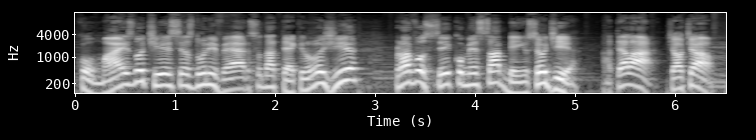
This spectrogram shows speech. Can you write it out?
com mais notícias do universo da tecnologia para você começar bem o seu dia. Até lá, tchau, tchau.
